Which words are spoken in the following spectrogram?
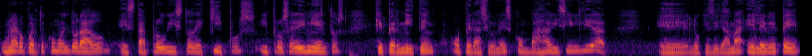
un aeropuerto como El Dorado está provisto de equipos y procedimientos que permiten operaciones con baja visibilidad, eh, lo que se llama LVP.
